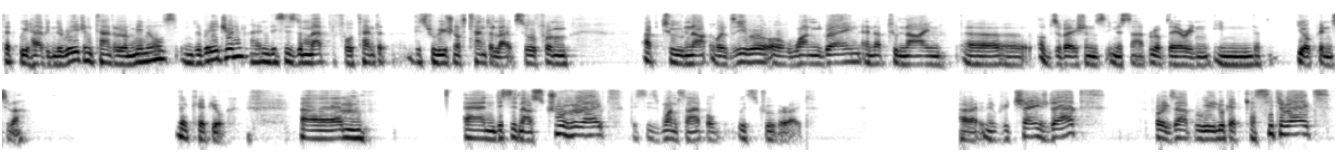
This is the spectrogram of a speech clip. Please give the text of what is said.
that we have in the region, tantalum minerals in the region. And this is the map for distribution of tantalite. So from up to well, zero or one grain and up to nine uh, observations in a sample up there in, in the York Peninsula, the Cape York. Um, and this is now struverite. This is one sample with struverite. All right, and if we change that, for example, we look at cassiterite,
